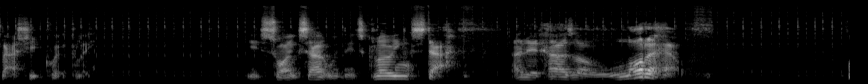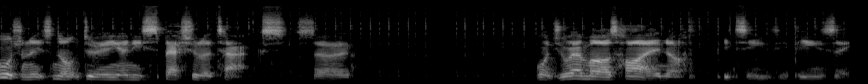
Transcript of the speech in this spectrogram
bash it quickly. It strikes out with its glowing staff, and it has a lot of health. Fortunately, it's not doing any special attacks, so once your MR's high enough, it's easy peasy.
